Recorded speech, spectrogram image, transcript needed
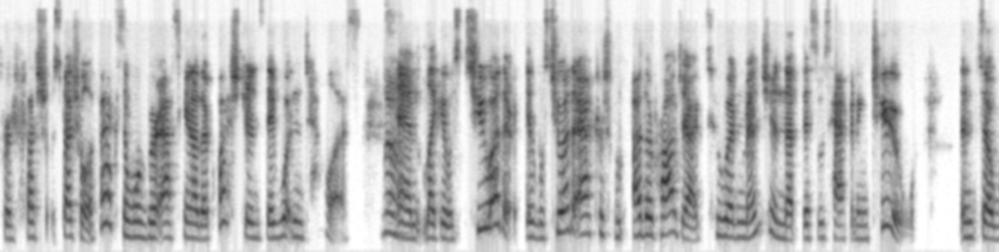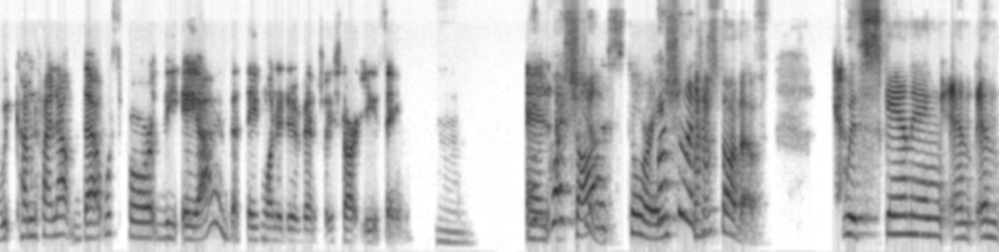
for special, special effects and when we were asking other questions they wouldn't tell us no. and like it was two other it was two other actors from other projects who had mentioned that this was happening too and so we come to find out that was for the ai that they wanted to eventually start using mm. and question. i saw a story question i uh-huh. just thought of with scanning and and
